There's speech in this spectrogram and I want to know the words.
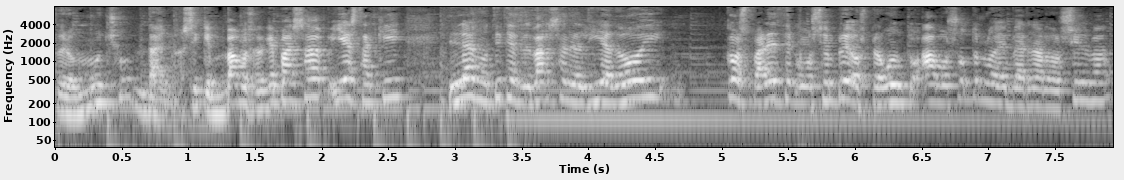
pero mucho daño. Así que vamos a ver qué pasa. Y hasta aquí las noticias del Barça del día de hoy. ¿Qué os parece? Como siempre os pregunto a vosotros lo de Bernardo Silva.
